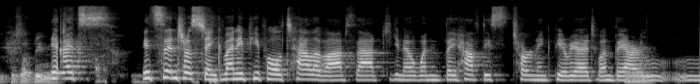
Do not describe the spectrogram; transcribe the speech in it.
because I've been. Yeah, it's it's interesting. Many people tell about that. You know, when they have this turning period, when they are mm.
